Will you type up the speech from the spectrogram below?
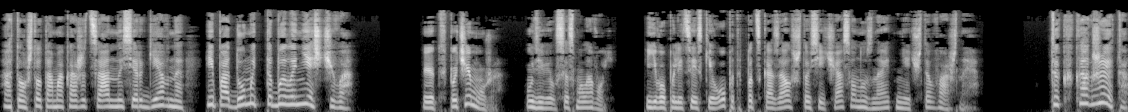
А то, что там окажется Анна Сергеевна, и подумать-то было не с чего. «Это почему же?» — удивился Смоловой. Его полицейский опыт подсказал, что сейчас он узнает нечто важное. «Так как же это?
